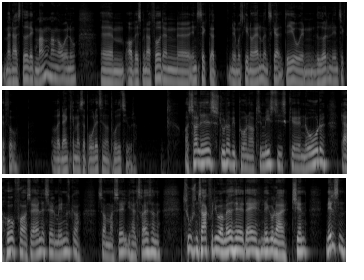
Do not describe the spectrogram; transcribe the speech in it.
Man har stadigvæk mange, mange år endnu. Um, og hvis man har fået den uh, indsigt, at det er måske noget andet, man skal, det er jo en vidunderlig indsigt at få. Og hvordan kan man så bruge det til noget positivt? Og således slutter vi på en optimistisk øh, note. Der er håb for os alle, selv mennesker som mig selv i 50'erne. Tusind tak, fordi du var med her i dag, Nikolaj Chen Nielsen.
